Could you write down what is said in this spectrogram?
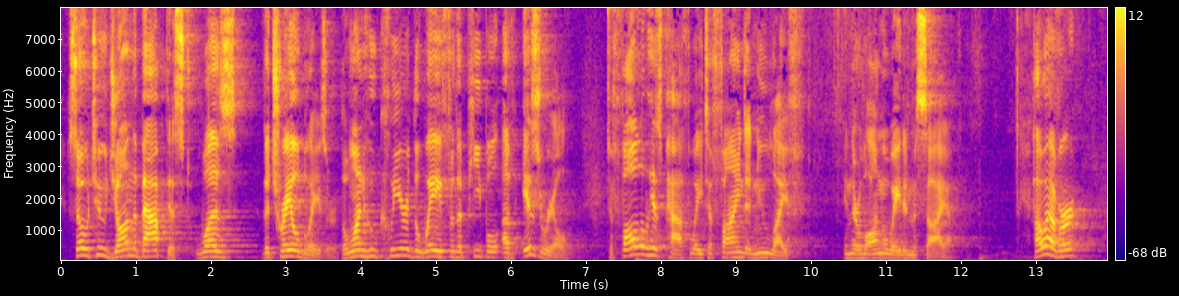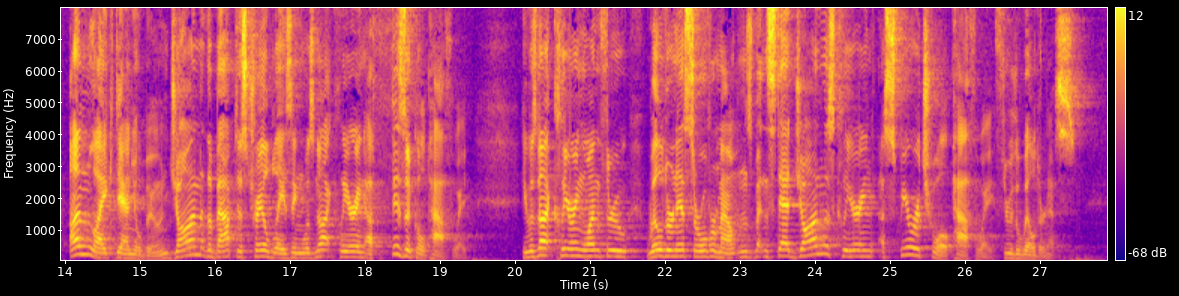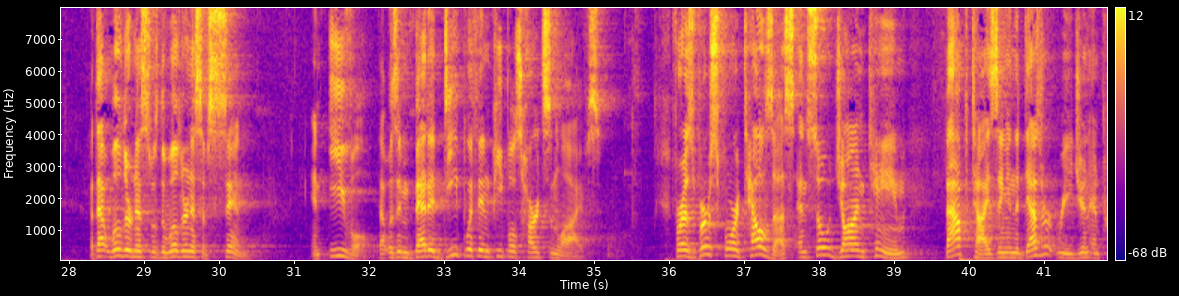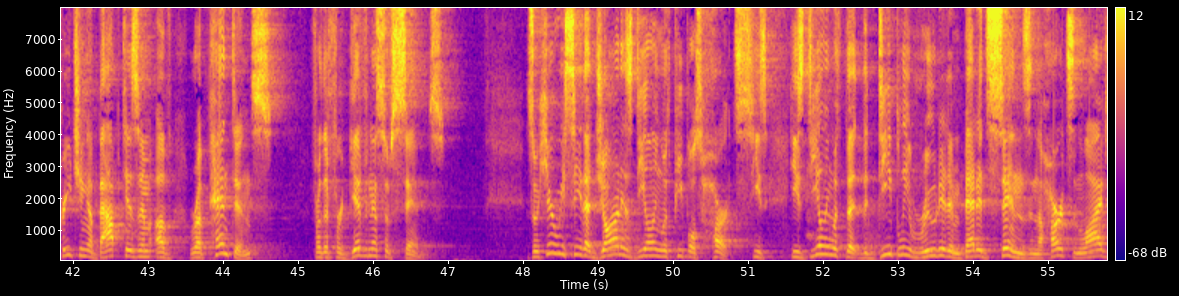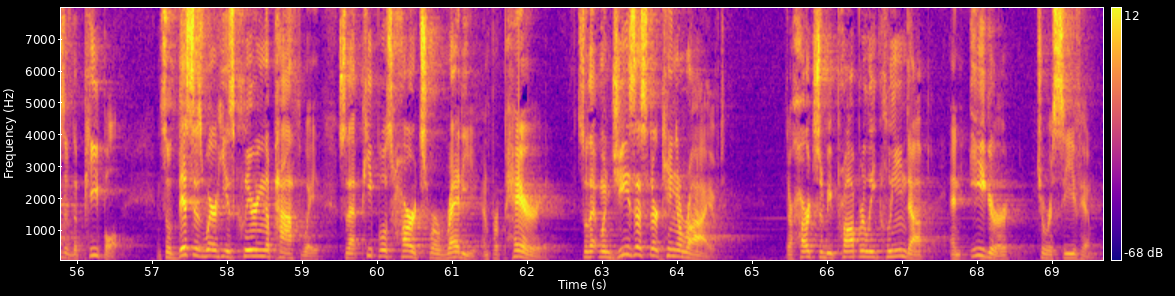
So too, John the Baptist was the trailblazer, the one who cleared the way for the people of Israel to follow his pathway to find a new life in their long awaited Messiah. However, unlike Daniel Boone, John the Baptist trailblazing was not clearing a physical pathway he was not clearing one through wilderness or over mountains, but instead, John was clearing a spiritual pathway through the wilderness. But that wilderness was the wilderness of sin and evil that was embedded deep within people's hearts and lives. For as verse 4 tells us, and so John came, baptizing in the desert region and preaching a baptism of repentance for the forgiveness of sins. So here we see that John is dealing with people's hearts. He's, he's dealing with the, the deeply rooted, embedded sins in the hearts and lives of the people. And so this is where he is clearing the pathway so that people's hearts were ready and prepared, so that when Jesus, their king, arrived, their hearts would be properly cleaned up and eager to receive him.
